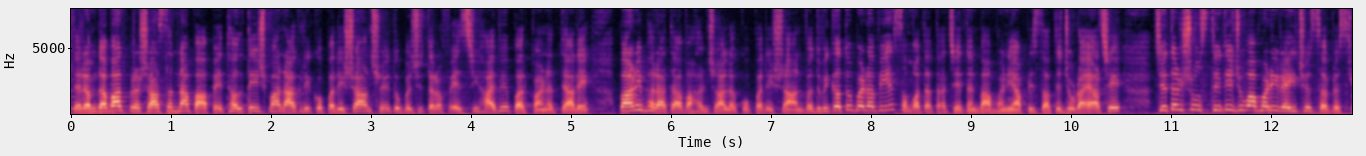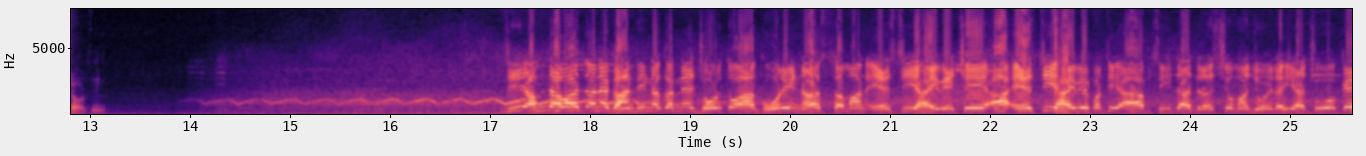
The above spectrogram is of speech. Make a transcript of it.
ત્યારે અમદાવાદ પ્રશાસનના પાપે થલતેજમાં નાગરિકો પરેશાન છે. તો બીજી તરફ એસટી હાઈવે પર પણ અત્યારે પાણી ભરાતા વાહન ચાલકો પરેશાન. વધુ વિગતો મેળવીએ સંવાદદાતા ચેતન બાંભણી આપણી સાથે જોડાયા છે. ચેતન, શું સ્થિતિ જોવા મળી રહી છે સર્વિસ રોડની? જી, અમદાવાદ અને ગાંધીનગરને જોડતો આ ઘોરી નસ સમાન એસજી હાઈવે છે. આ એસજી હાઈવે પરથી આપ સીધા દ્રશ્યોમાં જોઈ રહ્યા છો કે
